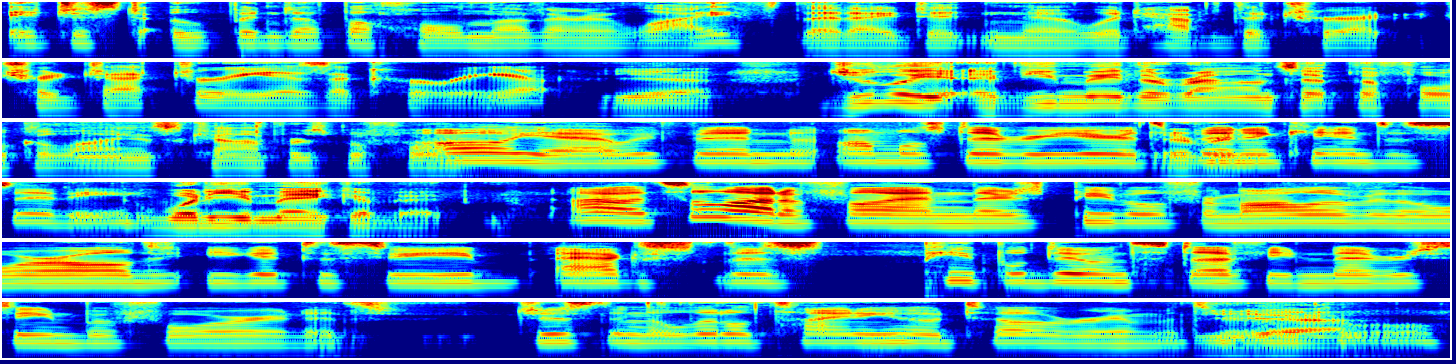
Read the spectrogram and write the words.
it just opened up a whole nother life that I didn't know would have the tra- trajectory as a career. yeah. Julia, have you made the rounds at the Folk Alliance conference before? Oh yeah, we've been almost every year. It's Every- been in Kansas City. What do you make of it? Oh, it's a lot of fun. There's people from all over the world. You get to see acts. There's people doing stuff you've never seen before, and it's just in a little tiny hotel room. It's really Yeah. cool.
